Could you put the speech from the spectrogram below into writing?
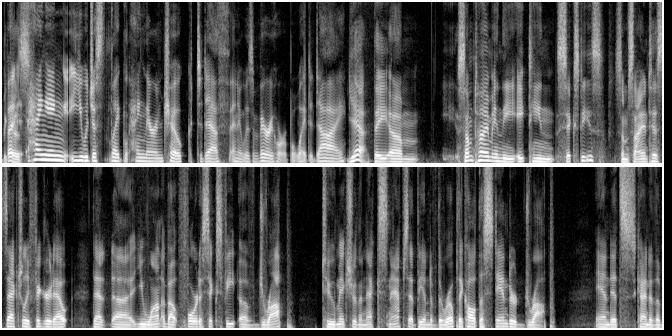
Because- but hanging, you would just like hang there and choke to death, and it was a very horrible way to die. Yeah, they um sometime in the 1860s, some scientists actually figured out that uh, you want about four to six feet of drop to make sure the neck snaps at the end of the rope. They call it the standard drop, and it's kind of the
